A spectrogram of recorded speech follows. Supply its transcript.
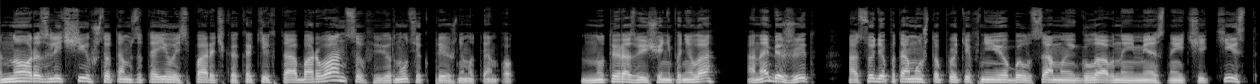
Но, различив, что там затаилась парочка каких-то оборванцев, вернулся к прежнему темпу. «Ну ты разве еще не поняла? Она бежит, а судя по тому, что против нее был самый главный местный чекист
